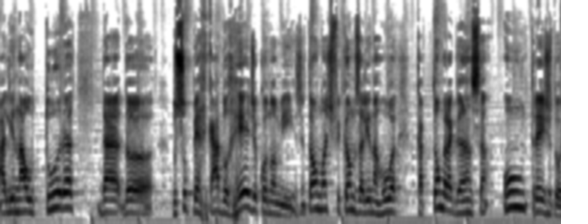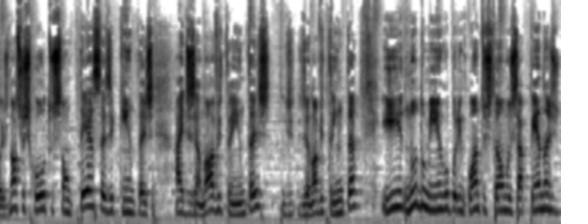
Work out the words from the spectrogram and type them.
ali na altura da, do do supermercado Rede Economias. Então nós ficamos ali na rua Capitão Bragança 132. Nossos cultos são terças e quintas às 19h30, 19h30 e no domingo, por enquanto, estamos apenas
